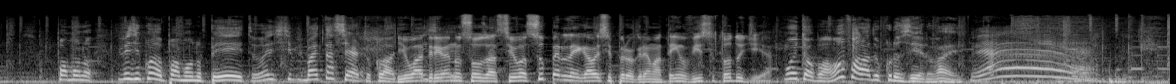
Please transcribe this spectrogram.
Pôr a mão no- De vez em quando eu pôr a mão no peito. Esse tipo vai estar certo, Claudio. E o Adriano. Souza Silva, super legal esse programa, tenho visto todo dia. Muito bom. Vamos falar do Cruzeiro, vai. É.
